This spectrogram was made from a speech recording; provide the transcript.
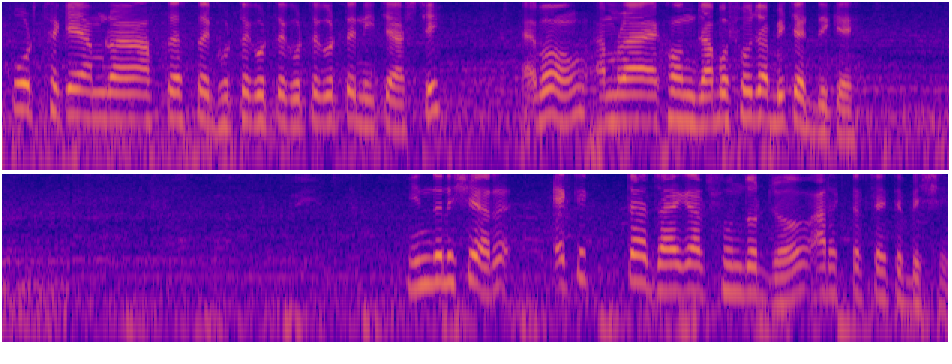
উপর থেকে আমরা আস্তে আস্তে ঘুরতে ঘুরতে ঘুরতে ঘুরতে নিচে আসছি এবং আমরা এখন যাব সোজা বিচের দিকে। ইন্দোনেশিয়ার এক একটা জায়গার সৌন্দর্য আরেকটার চাইতে বেশি।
